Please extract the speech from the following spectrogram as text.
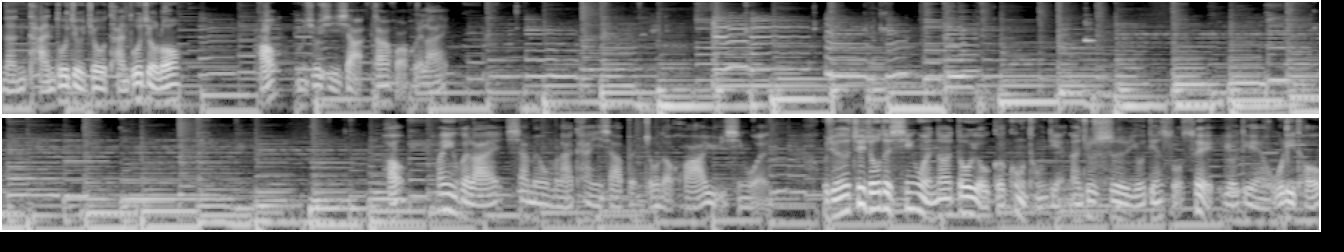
能谈多久就谈多久喽。好，我们休息一下，待会儿回来。欢迎回来。下面我们来看一下本周的华语新闻。我觉得这周的新闻呢都有个共同点，那就是有点琐碎，有点无厘头。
